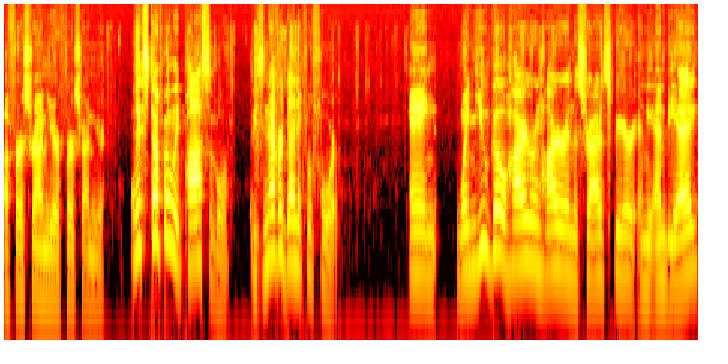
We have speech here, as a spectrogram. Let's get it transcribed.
a first round year, first round year, and it's definitely possible. But he's never done it before. And when you go higher and higher in the stratosphere in the NBA,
